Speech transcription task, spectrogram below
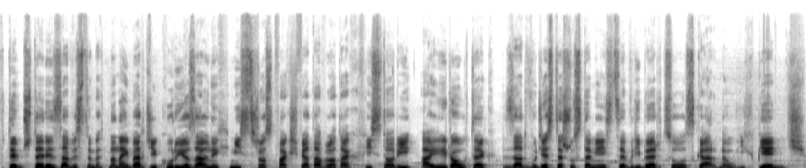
w tym 4 za występ na najbardziej kuriozalnych mistrzostwach świata w lotach w historii, a Iroutek za 26 miejsce w Libercu zgarnął ich 5.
